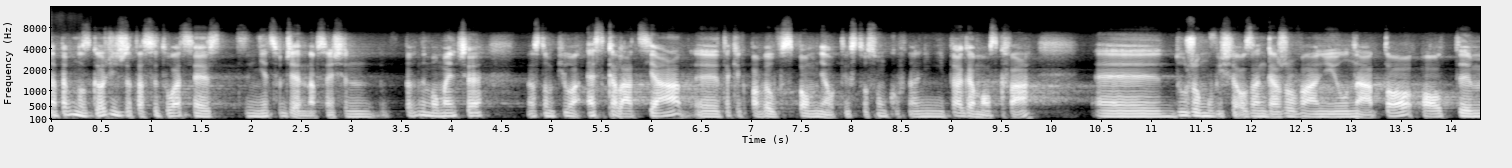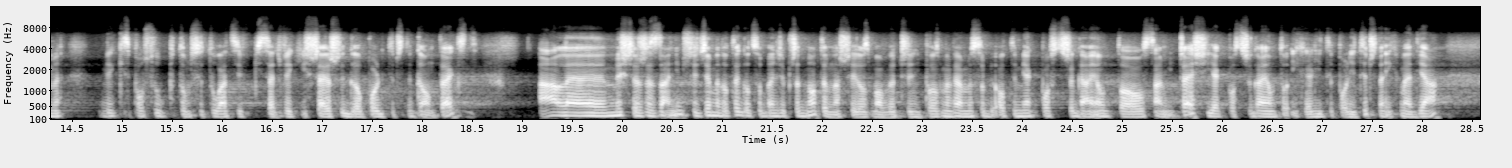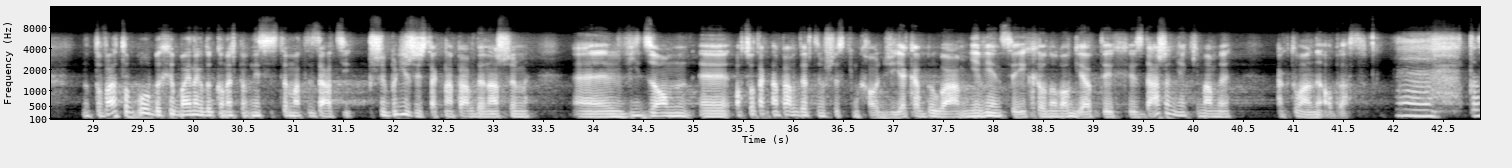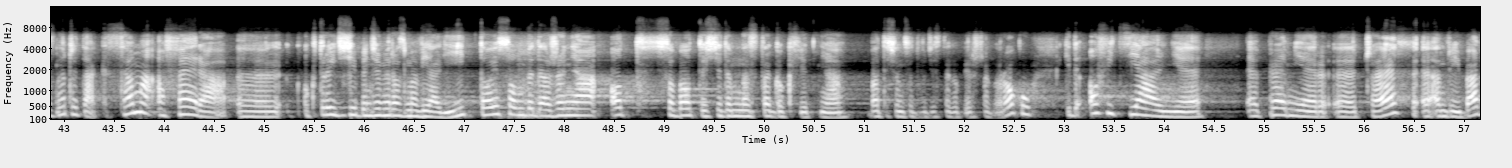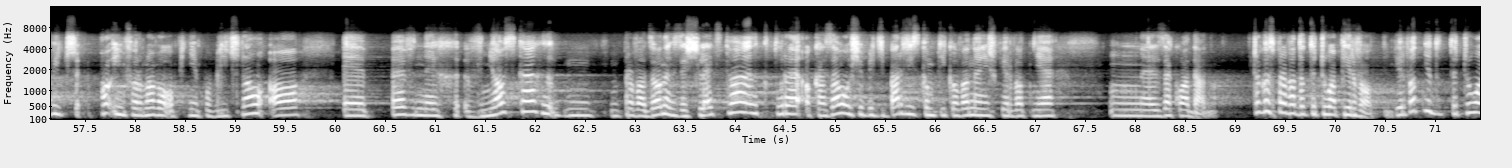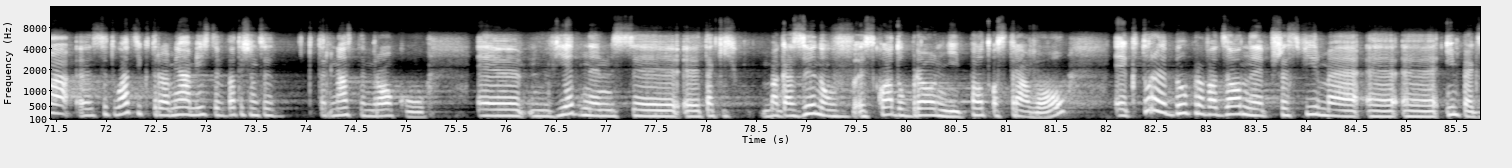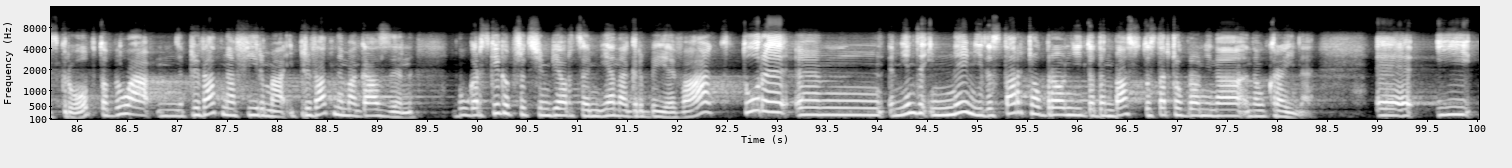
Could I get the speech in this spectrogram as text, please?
na pewno zgodzić, że ta sytuacja jest niecodzienna. W sensie w pewnym momencie nastąpiła eskalacja, y, tak jak Paweł wspomniał, tych stosunków na linii Praga-Moskwa. Y, dużo mówi się o zaangażowaniu NATO, o tym, w jaki sposób tą sytuację wpisać w jakiś szerszy geopolityczny kontekst. Ale myślę, że zanim przejdziemy do tego, co będzie przedmiotem naszej rozmowy, czyli porozmawiamy sobie o tym, jak postrzegają to sami Czesi, jak postrzegają to ich elity polityczne, ich media, no to warto byłoby chyba jednak dokonać pewnej systematyzacji, przybliżyć tak naprawdę naszym e, widzom, e, o co tak naprawdę w tym wszystkim chodzi, jaka była mniej więcej chronologia tych zdarzeń, jaki mamy aktualny obraz. E, to znaczy tak, sama afera, o której dzisiaj będziemy rozmawiali, to są wydarzenia od soboty 17 kwietnia 2021 roku, kiedy oficjalnie premier e, Czech e, Andrzej Babicz poinformował opinię publiczną o pewnych wnioskach prowadzonych ze śledztwa, które okazało się być bardziej skomplikowane niż pierwotnie zakładano. Czego sprawa dotyczyła pierwotnie? Pierwotnie dotyczyła sytuacji, która miała miejsce w 2014 roku w jednym z takich magazynów składu broni pod Ostrawą, E, który był prowadzony przez firmę e, e, Impex Group. To była mm, prywatna firma i prywatny magazyn bułgarskiego przedsiębiorcy Jana Grybyjewa, który między innymi dostarczał broni do Donbasu, dostarczał broni na, na Ukrainę. I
